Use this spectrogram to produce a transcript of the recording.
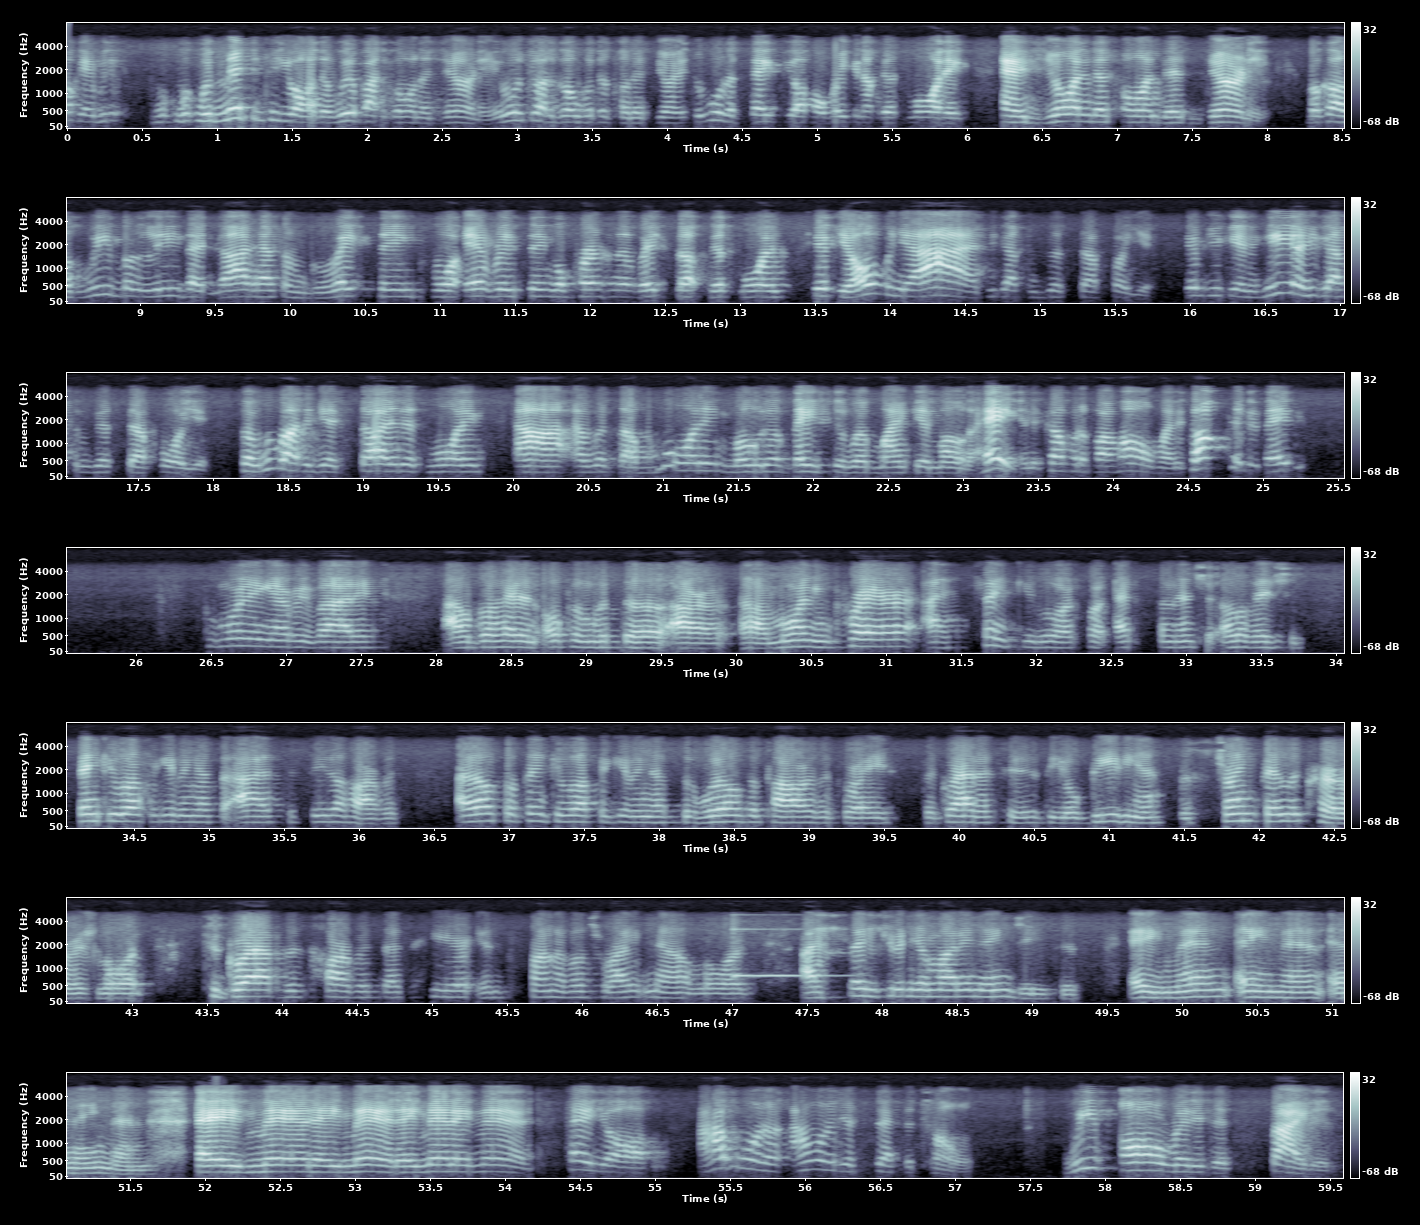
okay, we, we mentioned to you all that we're about to go on a journey. We want you all to go with us on this journey. So we want to thank you all for waking up this morning and joining us on this journey because we believe that God has some great things for every single person that wakes up this morning. If you open your eyes, He got some good stuff for you. If you can hear, He got some good stuff for you. So we're about to get started this morning uh, with the morning motivation with Mike and Mona. Hey, in the comfort of our home, honey. Talk to me, baby. Good morning, everybody. I'll go ahead and open with the, our, our morning prayer. I thank you, Lord, for exponential elevation. Thank you, Lord, for giving us the eyes to see the harvest. I also thank you, Lord, for giving us the will, the power, the grace, the gratitude, the obedience, the strength, and the courage, Lord, to grab this harvest that's here in front of us right now, Lord. I thank you in your mighty name, Jesus. Amen, amen, and amen. Amen, amen, amen, amen. Hey, y'all, I wanna I wanna just set the tone we've already decided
